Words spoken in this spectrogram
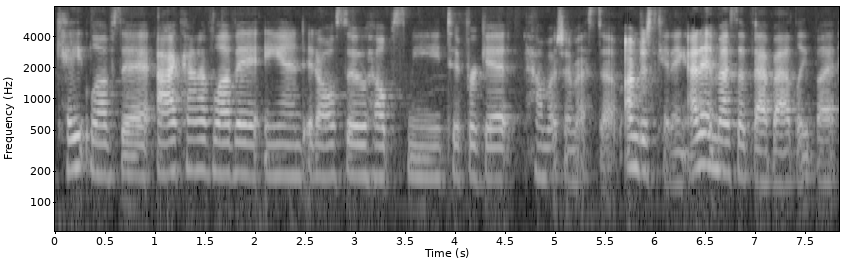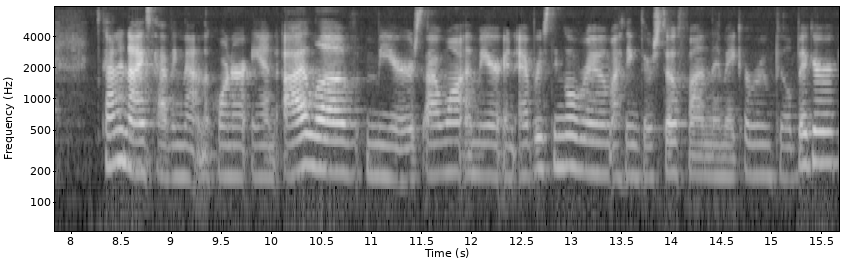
Kate loves it. I kind of love it. And it also helps me to forget how much I messed up. I'm just kidding. I didn't mess up that badly, but it's kind of nice having that in the corner. And I love mirrors. I want a mirror in every single room. I think they're so fun. They make a room feel bigger.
